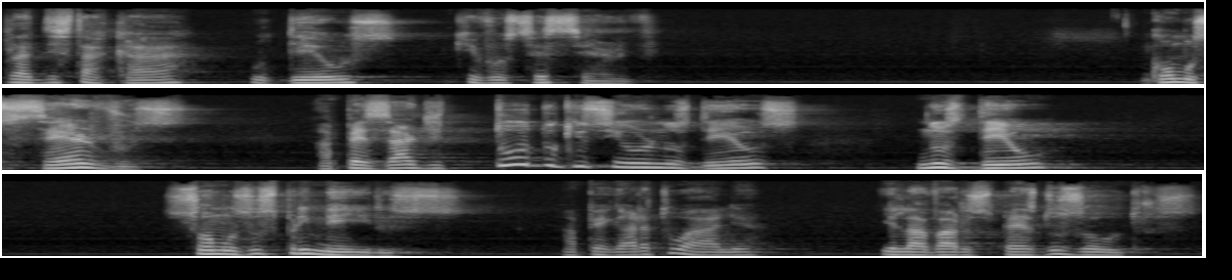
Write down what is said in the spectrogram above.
para destacar o Deus que você serve. Como servos, apesar de tudo que o Senhor nos deu, nos deu, somos os primeiros a pegar a toalha e lavar os pés dos outros,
